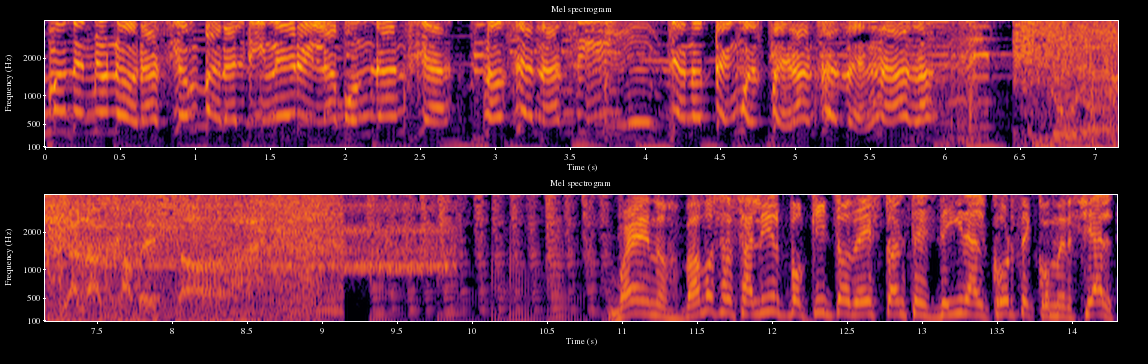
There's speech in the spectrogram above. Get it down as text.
Mándenme una oración para el dinero y la abundancia. No sean así, cabeza. Bueno, vamos a salir poquito de esto antes de ir al corte comercial.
